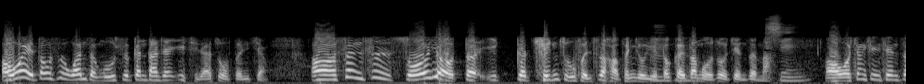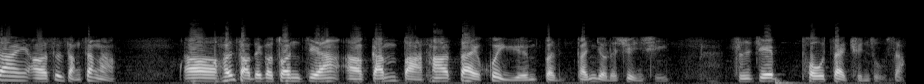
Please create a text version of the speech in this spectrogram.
哦，我也都是完整无私跟大家一起来做分享，哦，甚至所有的一个群主粉丝好朋友也都可以帮我做见证嘛。是哦，我相信现在啊市场上啊，啊很少的一个专家啊敢把他带会员本朋友的讯息直接抛在群主上，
